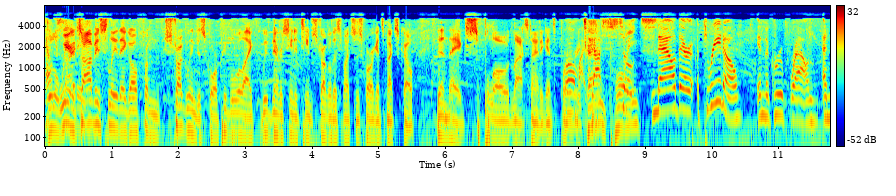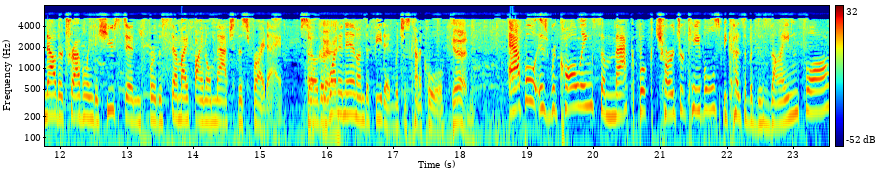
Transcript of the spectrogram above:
A little weird. So obviously they go from struggling to score. People were like, "We've never seen a team struggle this much to score against Mexico." Then they explode last night against Puerto Oh my Rico. Ten gosh! points. So now they're three zero oh in the group round, and now they're traveling to Houston for the semifinal match this Friday. So they're running in undefeated, which is kind of cool. Good. Apple is recalling some MacBook charger cables because of a design flaw.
